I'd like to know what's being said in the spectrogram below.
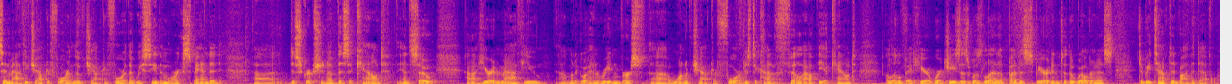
It's in Matthew chapter 4 and Luke chapter 4 that we see the more expanded uh, description of this account. And so uh, here in Matthew, I'm going to go ahead and read in verse uh, 1 of chapter 4 just to kind of fill out the account a little bit here, where Jesus was led up by the Spirit into the wilderness to be tempted by the devil.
